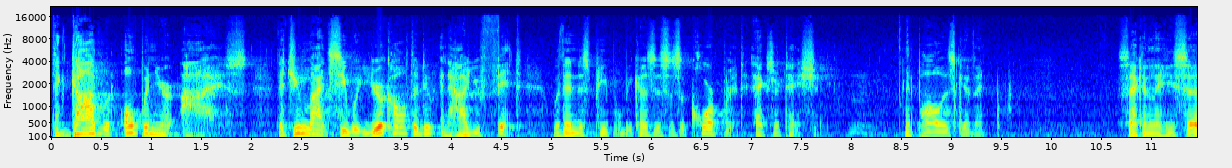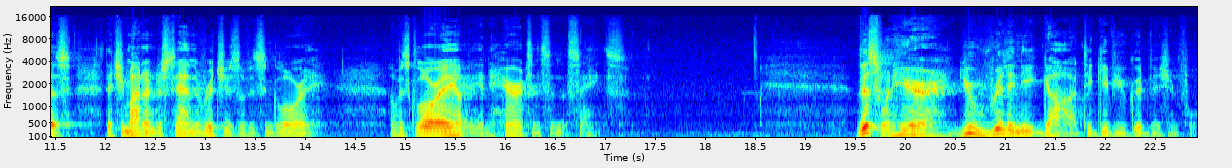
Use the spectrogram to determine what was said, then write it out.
that God would open your eyes, that you might see what you're called to do and how you fit within this people, because this is a corporate exhortation that Paul is giving. Secondly, he says that you might understand the riches of his glory, of his glory, of the inheritance in the saints. This one here, you really need God to give you good vision for.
